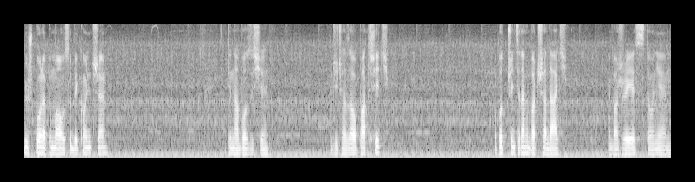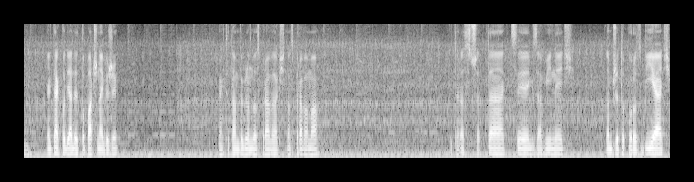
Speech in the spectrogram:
Już pole pomału sobie kończę. Te nawozy się będzie trzeba zaopatrzyć. Bo pod pszenicę tam chyba trzeba dać. Chyba, że jest to, nie wiem. Jak tak podjadę, popatrzę najwyżej. Jak to tam wygląda sprawa, jak się tam sprawa ma. Tu teraz trzeba tak, cyk, zawinąć. Dobrze to porozbijać.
